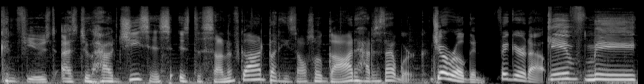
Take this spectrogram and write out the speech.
confused as to how Jesus is the Son of God, but he's also God. How does that work? Joe Rogan, figure it out. Give me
